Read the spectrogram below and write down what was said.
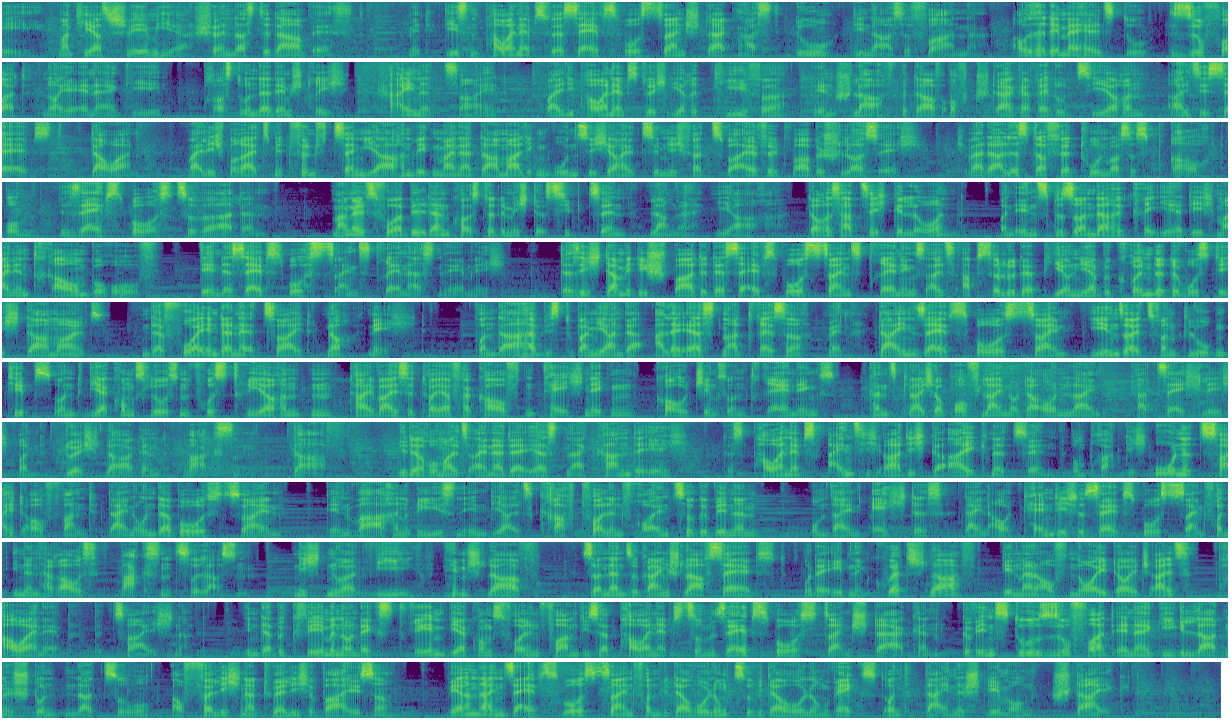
Hey, Matthias Schwem hier. Schön, dass du da bist. Mit diesen Powernaps für Selbstbewusstsein stärken hast du die Nase vorne. Außerdem erhältst du sofort neue Energie, brauchst unter dem Strich keine Zeit, weil die Powernaps durch ihre Tiefe den Schlafbedarf oft stärker reduzieren, als sie selbst dauern. Weil ich bereits mit 15 Jahren wegen meiner damaligen Unsicherheit ziemlich verzweifelt war, beschloss ich, ich werde alles dafür tun, was es braucht, um selbstbewusst zu werden. Mangels Vorbildern kostete mich das 17 lange Jahre. Doch es hat sich gelohnt und insbesondere kreierte ich meinen Traumberuf, den des Selbstbewusstseinstrainers nämlich. Dass ich damit die Sparte des Selbstbewusstseinstrainings als absoluter Pionier begründete, wusste ich damals, in der Vor-Internet-Zeit, noch nicht. Von daher bist du bei mir an der allerersten Adresse, wenn dein Selbstbewusstsein jenseits von klugen Tipps und wirkungslosen, frustrierenden, teilweise teuer verkauften Techniken, Coachings und Trainings, ganz gleich ob offline oder online, tatsächlich und durchschlagend wachsen darf. Wiederum als einer der ersten erkannte ich, dass Powernaps einzigartig geeignet sind, um praktisch ohne Zeitaufwand dein Unterbewusstsein, den wahren Riesen in dir als kraftvollen Freund zu gewinnen um dein echtes, dein authentisches Selbstbewusstsein von innen heraus wachsen zu lassen. Nicht nur wie im Schlaf, sondern sogar im Schlaf selbst oder eben im Kurzschlaf, den man auf Neudeutsch als Powernap bezeichnet. In der bequemen und extrem wirkungsvollen Form dieser Powernaps zum Selbstbewusstsein stärken, gewinnst du sofort energiegeladene Stunden dazu, auf völlig natürliche Weise während dein Selbstbewusstsein von Wiederholung zu Wiederholung wächst und deine Stimmung steigt.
